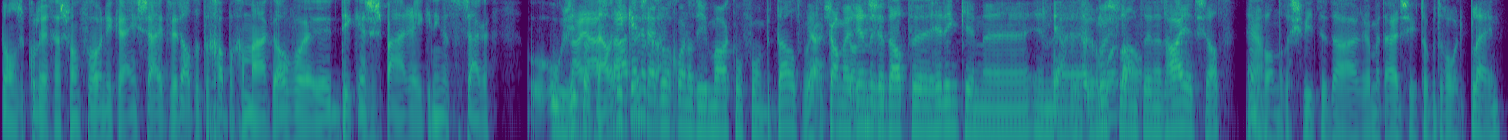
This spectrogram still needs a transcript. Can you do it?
bij onze collega's van Veronica Insight werd altijd de grappen gemaakt over eh, Dick en zijn spaarrekening, dat soort zaken. Hoe zit Nou dat nou? En status, hij wil gewoon dat hij marktconform betaald wordt. Ja, ik kan me dat herinneren is- dat eh Hiddink in, eh, in Ja, ook Rusland in het Hyatt zat. Een Ja. of andere suite daar met uitzicht op het Rode Plein.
